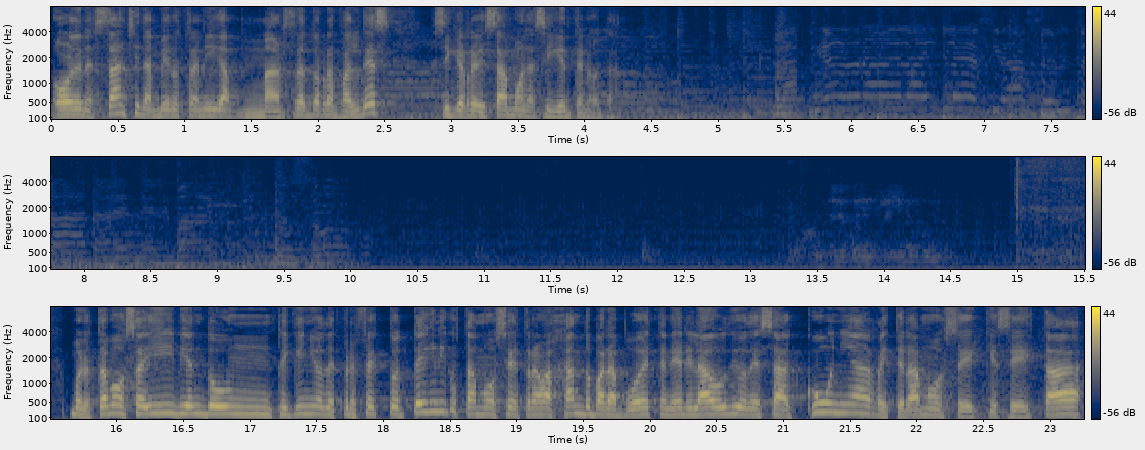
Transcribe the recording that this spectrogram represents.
Órdenes Sánchez y también nuestra amiga Marcela Torres Valdés. Así que revisamos la siguiente nota. Bueno, estamos ahí viendo un pequeño desperfecto técnico, estamos eh, trabajando para poder tener el audio de esa cuña, reiteramos eh, que se está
